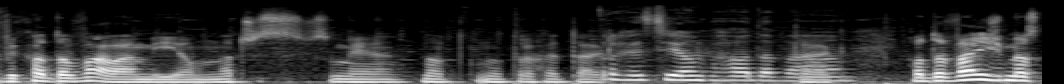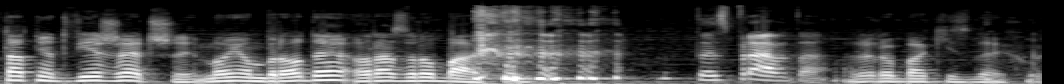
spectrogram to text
Wyhodowała mi ją, znaczy w sumie, no, no trochę tak. Trochę ci ją wyhodowałam. Tak. Hodowaliśmy ostatnio dwie rzeczy. Moją brodę oraz robaki. To jest prawda. Ale robaki zdechły.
